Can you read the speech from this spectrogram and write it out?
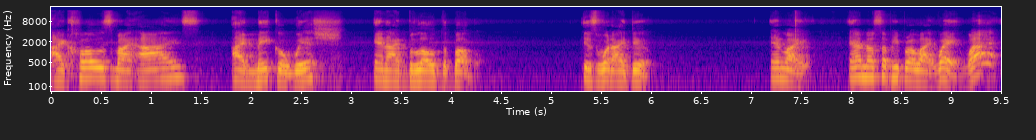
I close my eyes, I make a wish, and I blow the bubble, is what I do. And like, and I know some people are like, wait, what?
